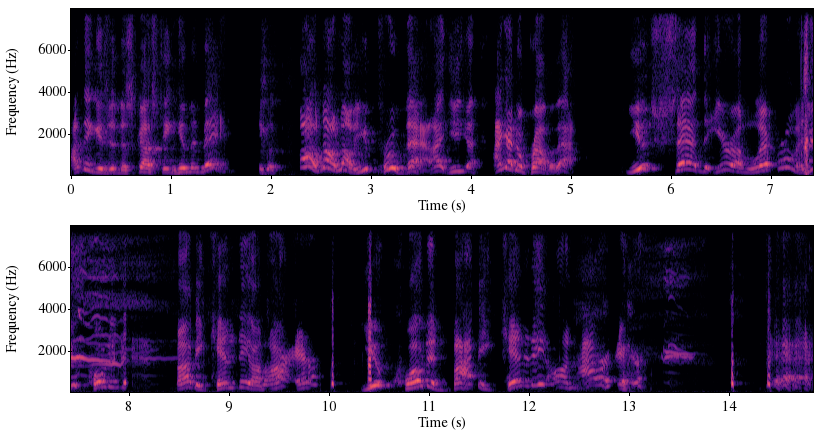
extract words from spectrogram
I think he's a disgusting human being. He goes, "Oh no, no, you proved that. I, you, I got no problem with that. You said that you're a liberal, and you quoted Bobby Kennedy on our air. You quoted Bobby Kennedy on our air. yeah.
